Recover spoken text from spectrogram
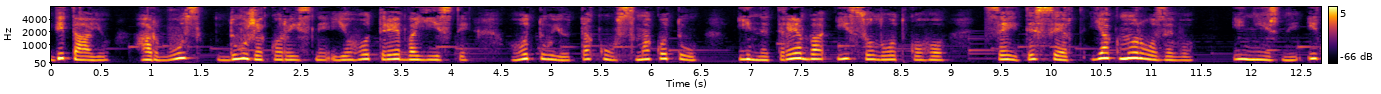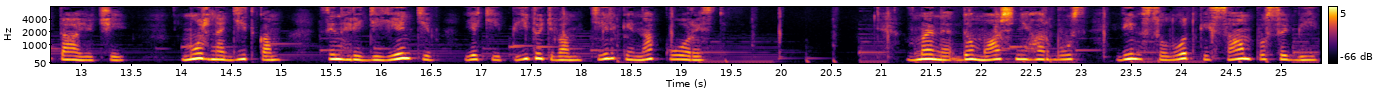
Вітаю! Гарбуз дуже корисний, його треба їсти. Готую таку смакоту, і не треба і солодкого. Цей десерт, як морозиво, і ніжний, і таючий. Можна діткам з інгредієнтів, які підуть вам тільки на користь. В мене домашній гарбуз, він солодкий сам по собі.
